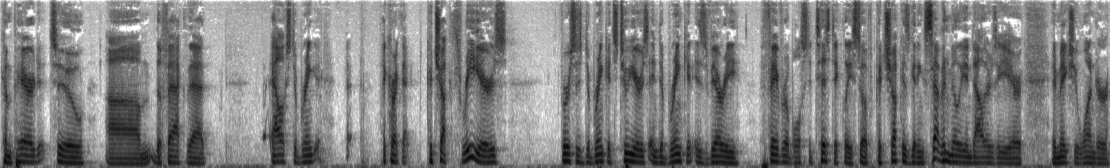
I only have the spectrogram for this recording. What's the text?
compared to um, the fact that Alex DeBrink, I correct that, Tkachuk three years versus DeBrincat's two years, and DeBrincat is very favorable statistically. So if Tkachuk is getting $7 million a year, it makes you wonder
